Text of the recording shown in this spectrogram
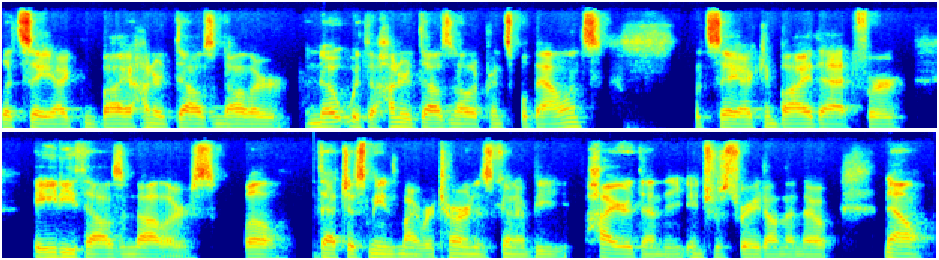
let's say I can buy a hundred thousand dollar note with a hundred thousand dollar principal balance let's say I can buy that for $80,000. Well, that just means my return is going to be higher than the interest rate on the note. Now,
